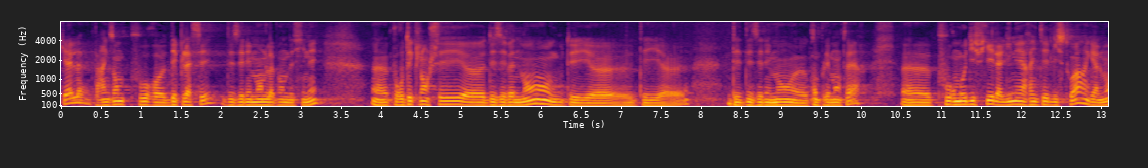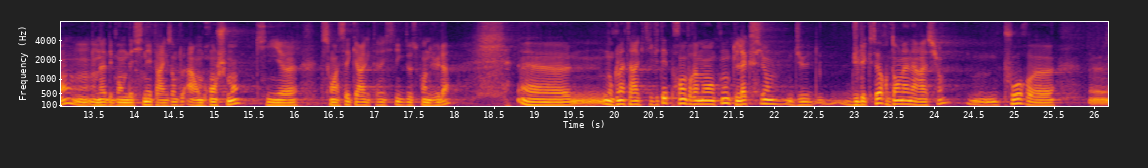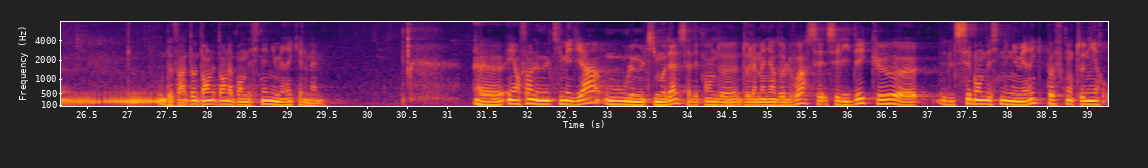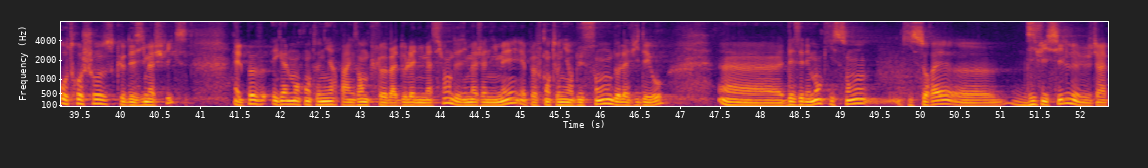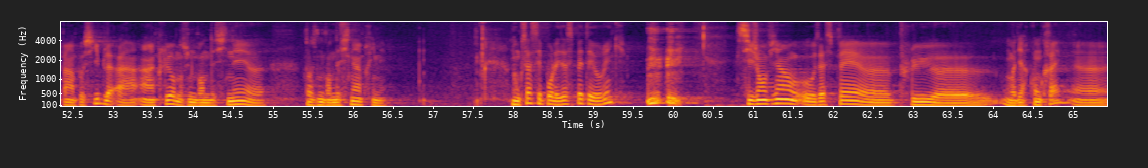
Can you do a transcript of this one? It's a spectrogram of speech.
elles, par exemple pour euh, déplacer des éléments de la bande dessinée, pour déclencher des événements ou des des, éléments euh, complémentaires. Euh, pour modifier la linéarité de l'histoire également, on, a des bandes dessinées par exemple à embranchement qui euh, sont assez caractéristiques de ce point de vue-là. donc l'interactivité prend vraiment en compte l'action du, lecteur dans la narration pour, dans, la bande dessinée numérique elle-même. Euh, et enfin, le multimédia ou le multimodal, ça dépend de, la manière de le voir, c'est l'idée que euh, ces bandes dessinées numériques peuvent contenir autre chose que des images fixes. Elles peuvent également contenir, par exemple, bah, de l'animation, des images animées. Elles peuvent contenir du son, de la vidéo, euh, des éléments qui sont qui seraient difficiles, je dirais pas impossibles, à, à, inclure dans une bande dessinée, dans une bande dessinée imprimée. Donc ça, c'est pour les aspects théoriques. Si j'en viens aux aspects euh, plus, euh, on va dire, concrets, euh,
